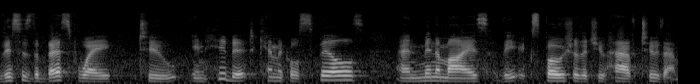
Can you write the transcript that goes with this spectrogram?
This is the best way to inhibit chemical spills and minimize the exposure that you have to them.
